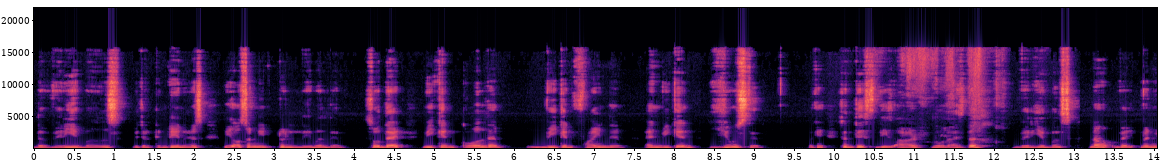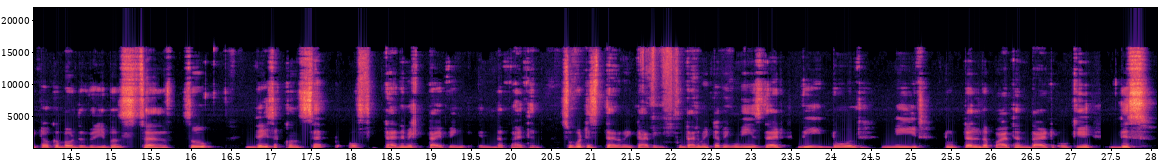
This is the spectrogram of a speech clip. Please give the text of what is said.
the variables which are containers, we also need to label them so that we can call them, we can find them, and we can use them. Okay, so this these are known as the variables. Now, when, we talk about the variables itself, so there is a concept of dynamic typing in the Python. So what is dynamic typing? So dynamic typing means that we don't need to tell the Python that, okay, this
